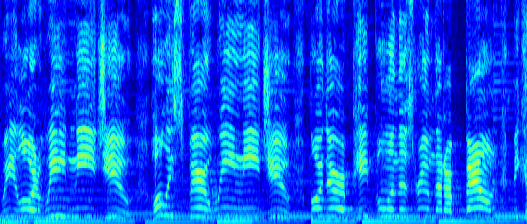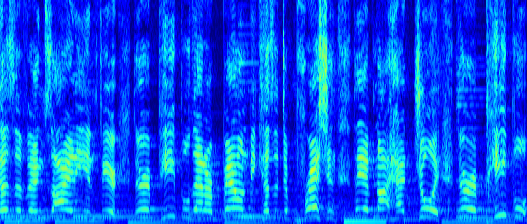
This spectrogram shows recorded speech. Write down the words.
We, Lord, we need you. Holy Spirit, we need you. Lord, there are people in this room that are bound because of anxiety and fear. There are people that are bound because of depression. They have not had joy. There are people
